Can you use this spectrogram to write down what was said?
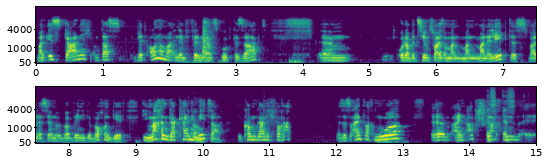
Man ist gar nicht, und das wird auch nochmal in dem Film ganz gut gesagt, ähm, oder beziehungsweise man, man, man erlebt es, weil es ja nur über wenige Wochen geht, die machen gar keine genau. Meter, die kommen gar nicht voran. Es ist einfach nur äh, ein Abschlachten es, es, äh,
